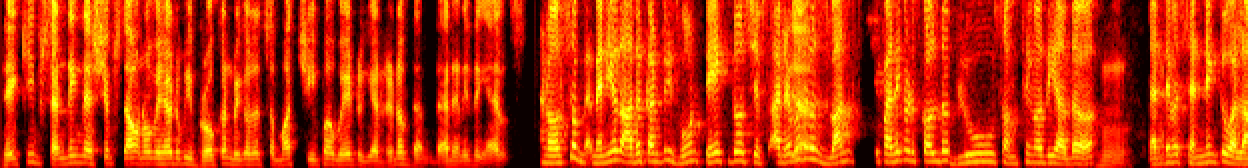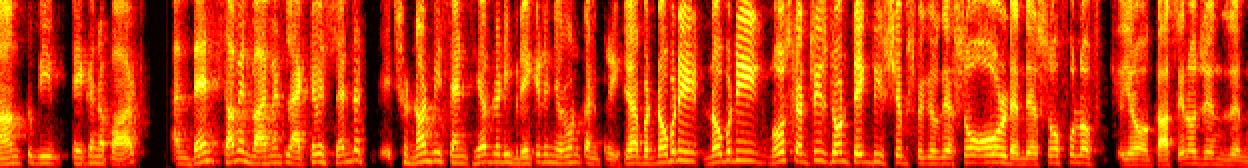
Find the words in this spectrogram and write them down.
They keep sending their ships down over here to be broken because it's a much cheaper way to get rid of them than anything else. and also many of the other countries won't take those ships. I remember Yeah. there was one ship, I think it was called the Blue something or the other, Hmm. that they were sending to Alang to be taken apart. And then some environmental activists said that it should not be sent here, bloody break it in your own country. Yeah, but nobody, nobody, most countries don't take these ships because they're so old and they're so full of, you know, carcinogens and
